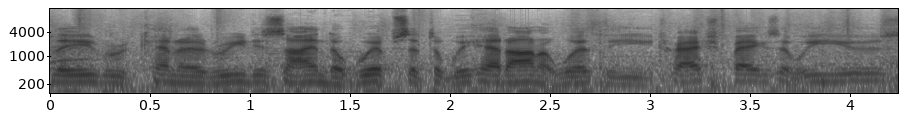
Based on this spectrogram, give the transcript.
They were kind of redesigned the whips that we had on it with the trash bags that we use.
